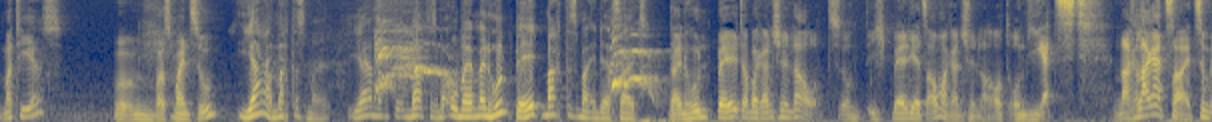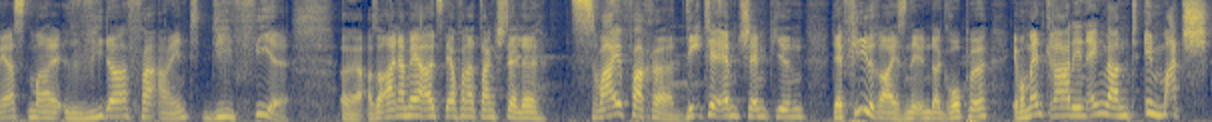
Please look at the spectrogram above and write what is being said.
Matthias? Ähm, Was meinst du? Ja, mach das mal. Ja, mach, mach das mal. Oh, mein, mein Hund bellt, mach das mal in der Zeit. Dein Hund bellt aber ganz schön laut. Und ich bell jetzt auch mal ganz schön laut. Und jetzt, nach langer Zeit, zum ersten Mal wieder vereint die vier. Äh, Also einer mehr als der von der Tankstelle. Zweifacher DTM-Champion, der Vielreisende in der Gruppe. Im Moment gerade in England im Matsch.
